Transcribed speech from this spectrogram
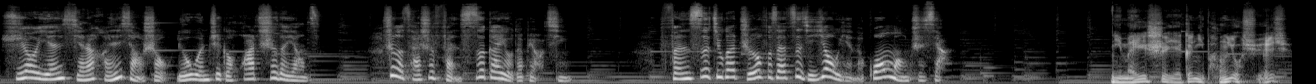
徐耀言显然很享受刘雯这个花痴的样子。这才是粉丝该有的表情，粉丝就该折服在自己耀眼的光芒之下。你没事也跟你朋友学学，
